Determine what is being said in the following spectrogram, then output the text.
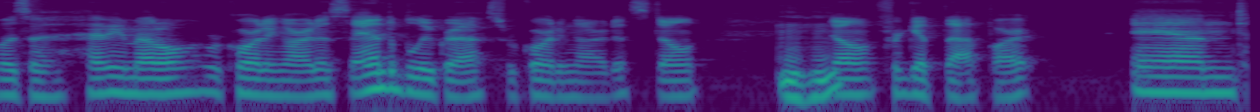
was a heavy metal recording artist and a bluegrass recording artist. Don't hmm don't forget that part. And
